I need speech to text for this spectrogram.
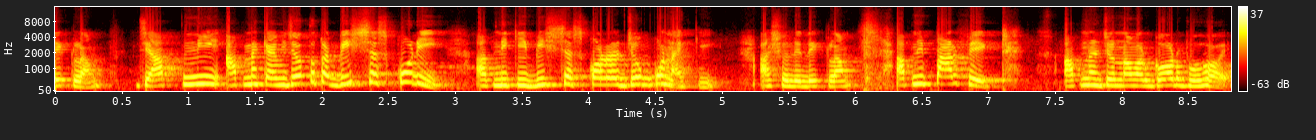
দেখলাম যে আপনি আপনাকে আমি যতটা বিশ্বাস করি আপনি কি বিশ্বাস করার যোগ্য নাকি? আসলে দেখলাম আপনি পারফেক্ট আপনার জন্য আমার গর্ব হয়।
